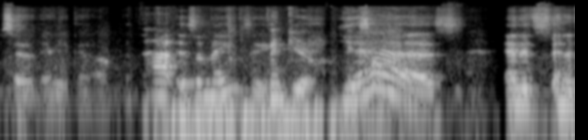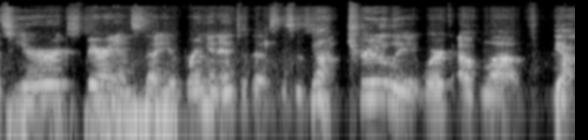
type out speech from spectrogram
So there you go. But that is amazing. Thank you. Yes. And it's and it's your experience that you're bringing into this. This is Yeah. truly work of love. Yeah,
